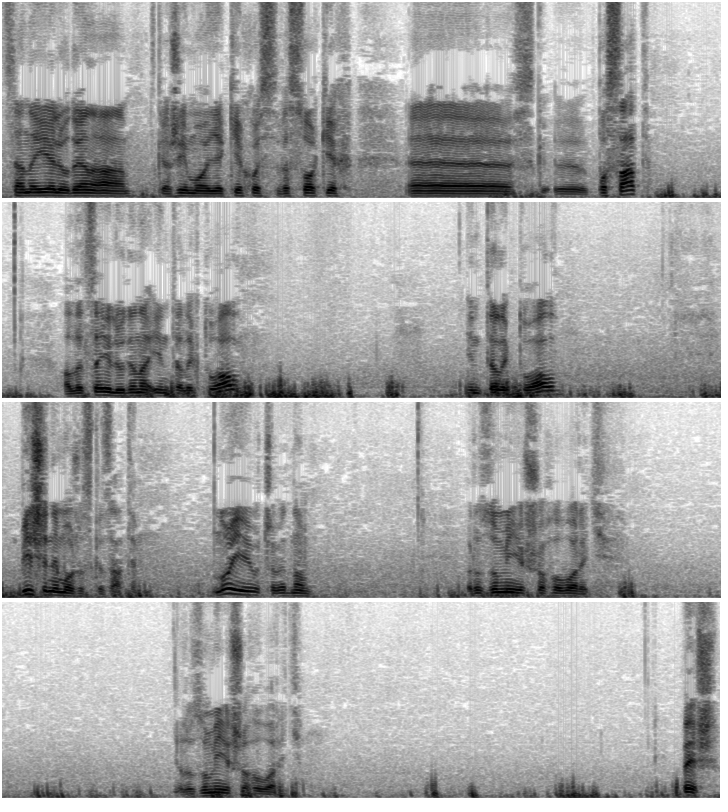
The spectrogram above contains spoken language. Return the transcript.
це не є людина, скажімо, якихось високих е, е, посад, але це є людина інтелектуал. Інтелектуал. Більше не можу сказати. Ну і, очевидно, розумію, що говорить розуміє, що говорить. Пише.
